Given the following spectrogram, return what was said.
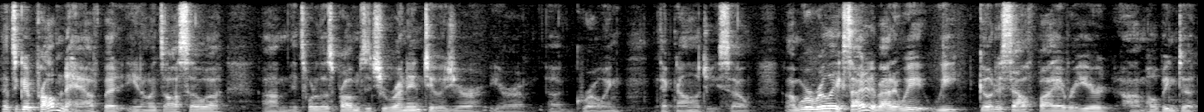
that's a good problem to have but you know it's also a um, it's one of those problems that you run into as you're you're a, a growing technology. So um, we're really excited about it. We we go to south by every year um, hoping to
